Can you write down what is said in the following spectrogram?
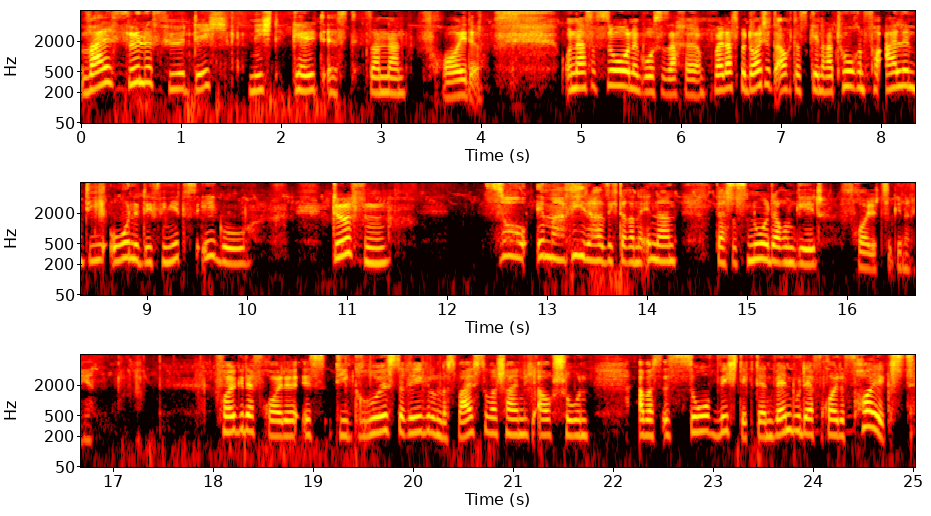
weil Fülle für dich nicht Geld ist, sondern Freude. Und das ist so eine große Sache, weil das bedeutet auch, dass Generatoren, vor allem die ohne definiertes Ego, dürfen so immer wieder sich daran erinnern, dass es nur darum geht, Freude zu generieren. Folge der Freude ist die größte Regel und das weißt du wahrscheinlich auch schon, aber es ist so wichtig, denn wenn du der Freude folgst,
